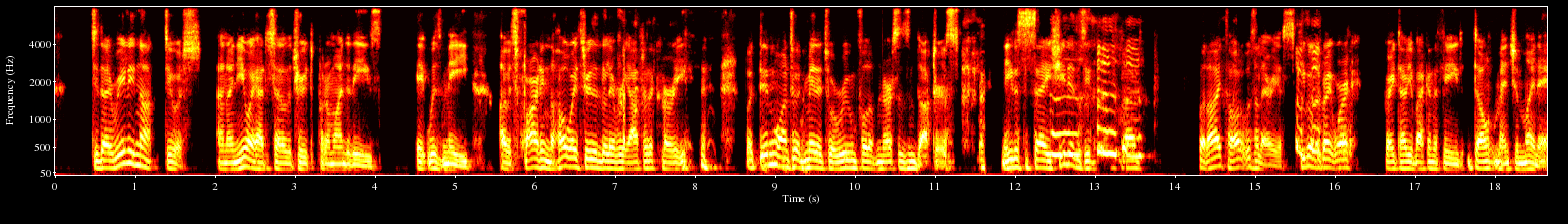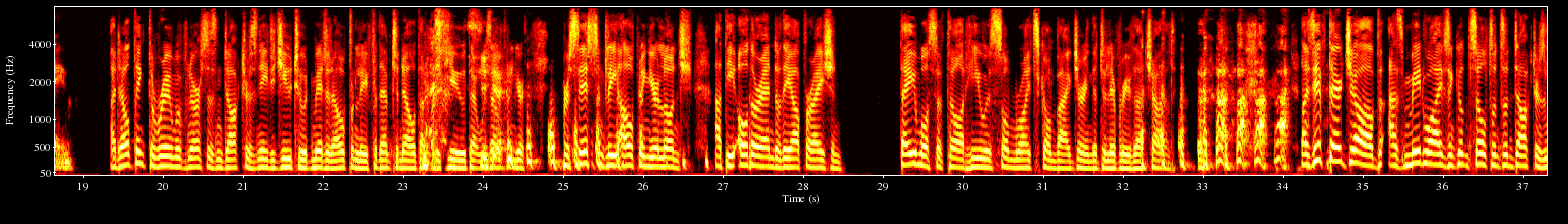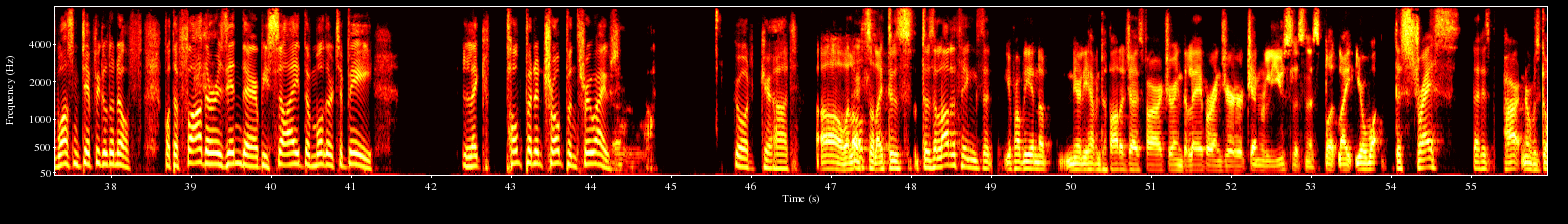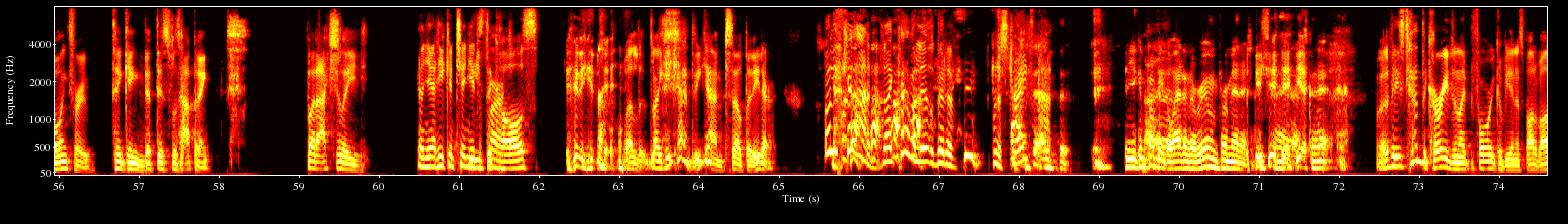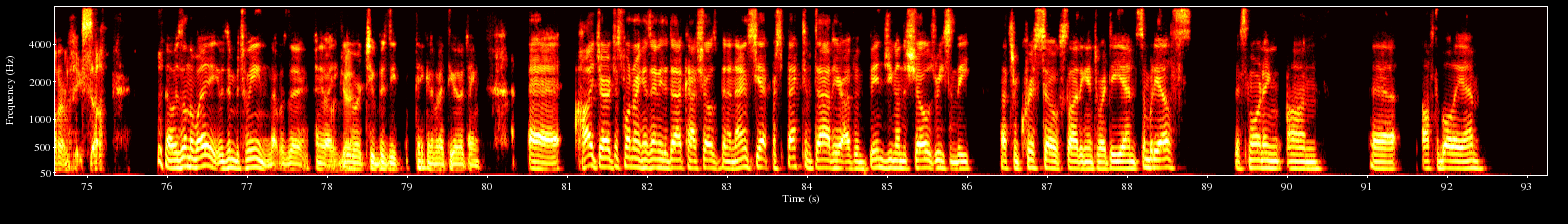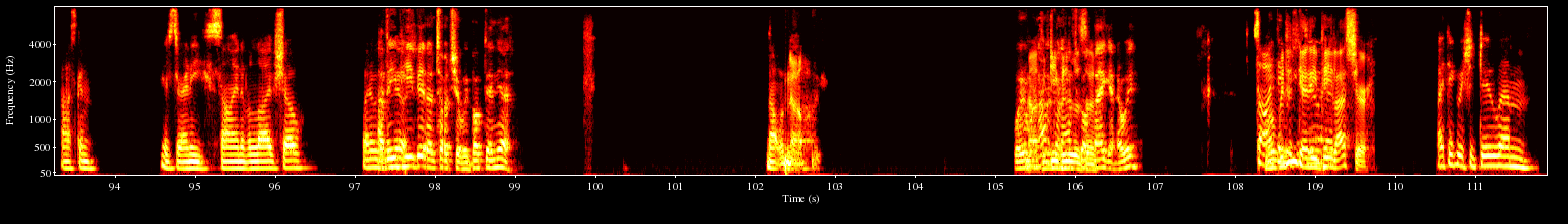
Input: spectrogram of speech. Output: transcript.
Did I really not do it? And I knew I had to tell her the truth to put her mind at ease. It was me. I was farting the whole way through the delivery after the curry, but didn't want to admit it to a room full of nurses and doctors. Needless to say, she didn't see that, um, but I thought it was hilarious. Keep up the great work. Great to have you back in the feed. Don't mention my name. I don't think the room of nurses and doctors needed you to admit it openly for them to know that it was you that was Yeah. opening your persistently opening your lunch at the other end of the operation. They must have thought he was some right scumbag during the delivery of that child. As if their job as midwives and consultants and doctors wasn't difficult enough, but the father is in there beside the mother to be, like pumping and trumping throughout. Good God. Oh well, also like there's there's a lot of things that you probably end up nearly having to apologize for during the labor and your general uselessness. But like your what the stress that his partner was going through, thinking that this was happening, but actually And yet he continued he's the fart. cause. well, like he can't he can't help it either. Well, he can. Like, have a little bit of restraint. man. You can probably go out of the room for a minute. Yeah, Uh, yeah. gonna- Well, if he's had the curry the night before, he could be in a spot of bother. Like so. No, it was on the way. It was in between. That was the anyway. Okay. We were too busy thinking about the other thing. Uh, hi, Jared. Just wondering, has any of the Dadcast shows been announced yet? Prospective dad here. I've been binging on the shows recently. That's from Christo sliding into our DM. Somebody else this morning on uh, Off the Ball AM asking, is there any sign of a live show? When are we Have going to do EP it? been in touch? Are we booked in yet? Not with me. No, We're, No, we're I not going to have to go a- begging, are we? So I think we didn't should get EP uh, last year. I think we should do um,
